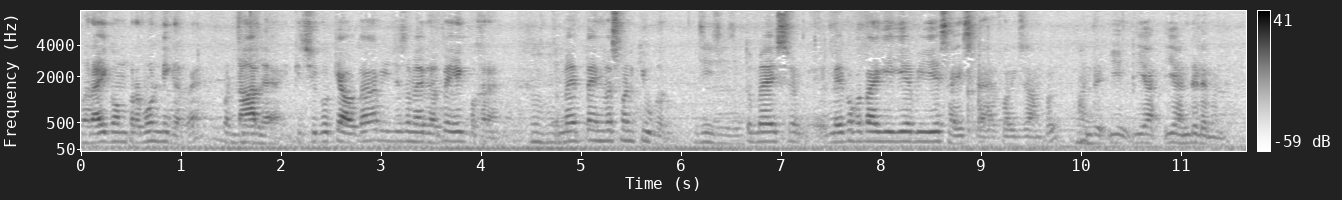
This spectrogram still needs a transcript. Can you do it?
भराई को हम प्रमोट नहीं कर रहे हैं पर नाल है। किसी को क्या होता है अभी जैसे मेरे घर पे एक बकरा है तो मैं इतना इन्वेस्टमेंट क्यों करूँ? जी जी जी। तो मैं इस मेरे को पता है कि ये अभी ये साइज़ का है फॉर एग्जांपल हंड्रेड ये ये- ये हंड्रेड एम है।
